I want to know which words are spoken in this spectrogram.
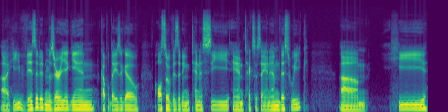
Uh, he visited Missouri again a couple days ago. Also visiting Tennessee and Texas A&M this week. Um, he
